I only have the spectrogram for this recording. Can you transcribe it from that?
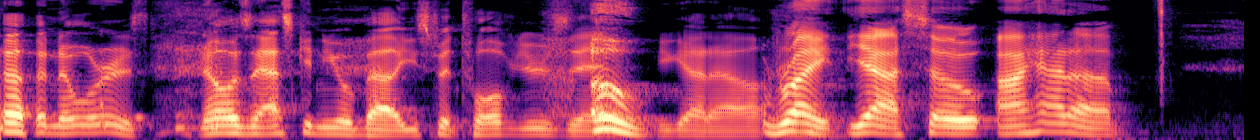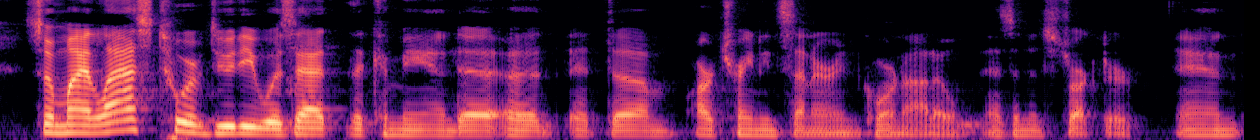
no, no, no worries. No, I was asking you about you spent 12 years in. Oh, you got out. Right. Yeah. So I had a. So my last tour of duty was at the command uh, uh, at um, our training center in Coronado as an instructor, and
